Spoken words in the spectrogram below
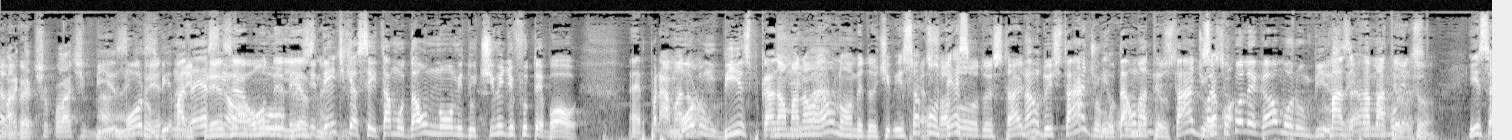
É, marca na de chocolate bis. Ah, Morumbi. A Mas aí assim, é a ó, o Mondelez, presidente né? que aceitar mudar o nome do time de futebol é, pra Não, mas não- Morumbis, por causa Não, mas não é o nome do time. Isso É só acontece. do, do estádio? Não, do estádio, mudar o o, nome do Matheus, estádio. Mas ficou legal o Morumbi. Mas, nem ah, Matheus, isso,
